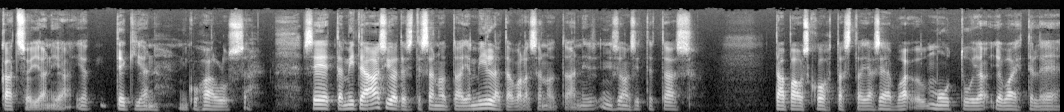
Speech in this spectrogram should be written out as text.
katsojan ja, ja tekijän niin kuin hallussa. Se, että mitä asioita sitten sanotaan ja millä tavalla sanotaan, niin, niin se on sitten taas tapauskohtaista ja se muuttuu ja, ja vaihtelee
